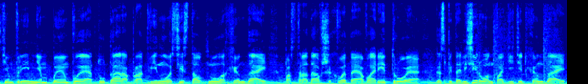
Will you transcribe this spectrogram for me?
Тем временем БМВ от удара продвинулась и столкнула Hyundai. Пострадавших в этой аварии трое. Госпитализирован водитель Hyundai.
